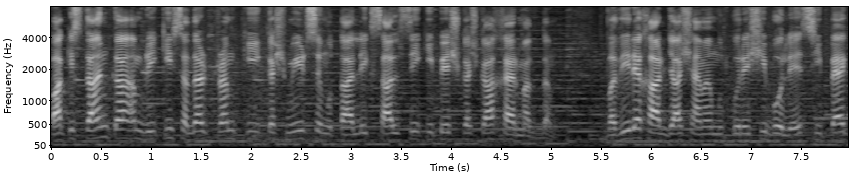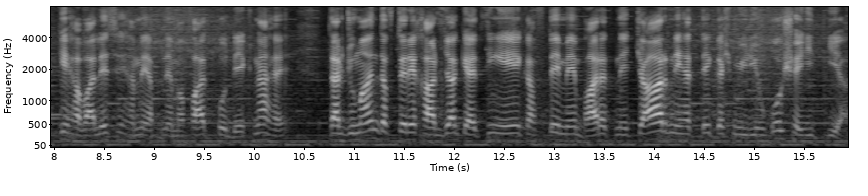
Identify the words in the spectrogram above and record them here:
پاکستان کا امریکی صدر ٹرمپ کی کشمیر سے متعلق سالسی کی پیشکش کا خیر مقدم۔ وزیر خارجہ شاہ محمود قریشی بولے، سی پیک کے حوالے سے ہمیں اپنے مفاد کو دیکھنا ہے۔ ترجمان دفتر خارجہ کہتی ہیں، ایک ہفتے میں بھارت نے چار نہتے کشمیریوں کو شہید کیا۔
